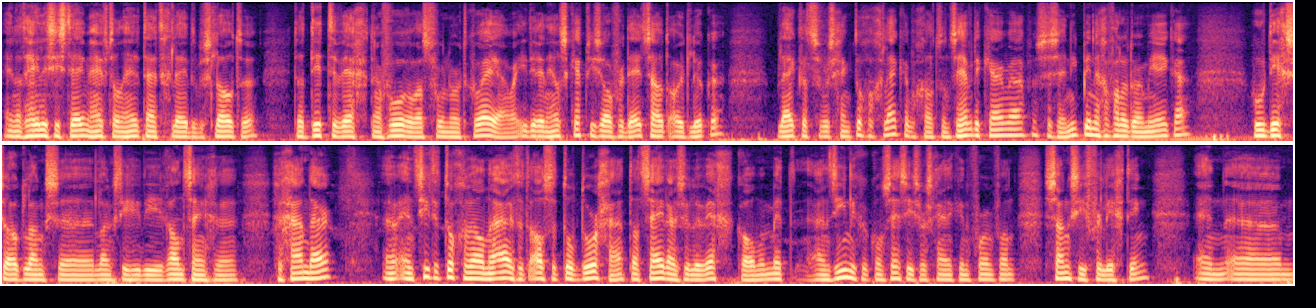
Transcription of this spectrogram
En dat hele systeem heeft al een hele tijd geleden besloten dat dit de weg naar voren was voor Noord-Korea. Waar iedereen heel sceptisch over deed. Zou het ooit lukken? Blijkt dat ze waarschijnlijk toch wel gelijk hebben gehad. Want ze hebben de kernwapens. Ze zijn niet binnengevallen door Amerika. Hoe dicht ze ook langs, uh, langs die, die rand zijn ge, gegaan daar. Uh, en het ziet er toch wel naar uit dat als de top doorgaat, dat zij daar zullen wegkomen met aanzienlijke concessies, waarschijnlijk in de vorm van sanctieverlichting en uh,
